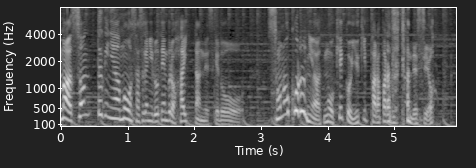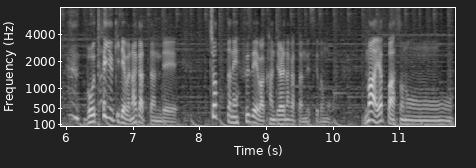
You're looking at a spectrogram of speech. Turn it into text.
まあその時にはもうさすがに露天風呂入ったんですけどその頃にはもう結構雪パラパラだったんですよ。ボタ雪ではなかったんでちょっとね風情は感じられなかったんですけども。まあやっぱその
